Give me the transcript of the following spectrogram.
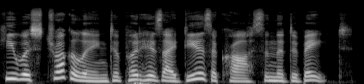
He was struggling to put his ideas across in the debate.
